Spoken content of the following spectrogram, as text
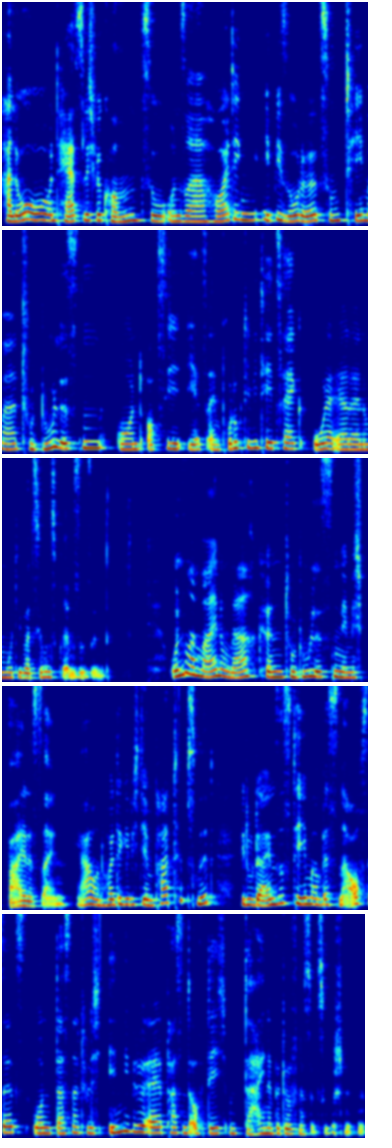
Hallo und herzlich willkommen zu unserer heutigen Episode zum Thema To-Do-Listen und ob sie jetzt ein Produktivitätshack oder eher deine Motivationsbremse sind. Unserer Meinung nach können To-Do-Listen nämlich beides sein. Ja, und heute gebe ich dir ein paar Tipps mit, wie du dein System am besten aufsetzt und das natürlich individuell passend auf dich und deine Bedürfnisse zugeschnitten.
